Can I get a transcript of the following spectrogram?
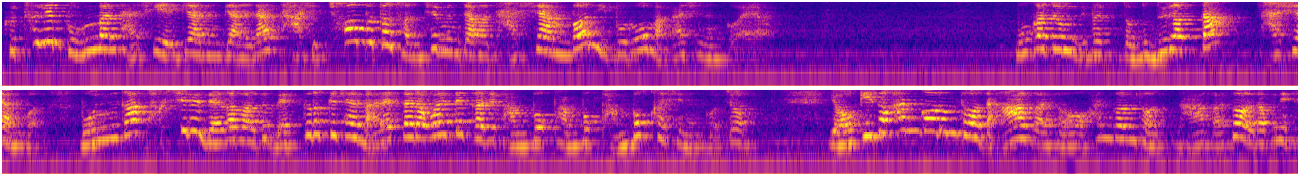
그 틀린 부분만 다시 얘기하는 게 아니라 다시 처음부터 전체 문장을 다시 한번 입으로 말하시는 거예요. 뭔가 좀 입에서 너무 느렸다? 다시 한번 뭔가 확실히 내가 봐도 매끄럽게 잘 말했다라고 할 때까지 반복 반복 반복하시는 거죠. 여기서 한 걸음 더 나아가서 한 걸음 더 나아가서 여러분이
